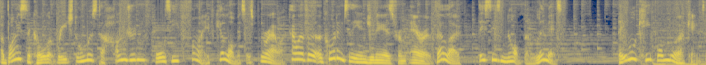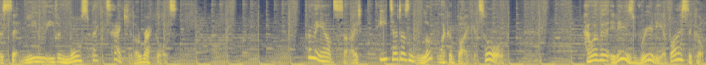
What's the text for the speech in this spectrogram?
A bicycle that reached almost 145 km per hour. However, according to the engineers from Aerovelo, this is not the limit. They will keep on working to set new, even more spectacular records. From the outside, Eta doesn't look like a bike at all. However, it is really a bicycle,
